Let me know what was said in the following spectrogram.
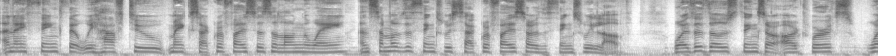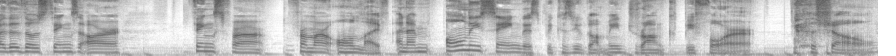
And I think that we have to make sacrifices along the way. And some of the things we sacrifice are the things we love. Whether those things are artworks, whether those things are things for our, from our own life. And I'm only saying this because you got me drunk before the show,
